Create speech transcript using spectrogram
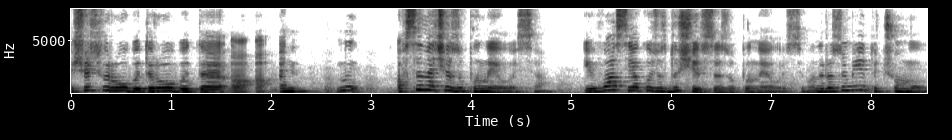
Щось ви робите, робите, а, а, ну, а все наче зупинилося. І у вас якось в душі все зупинилося. Ви не розумієте, чому?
